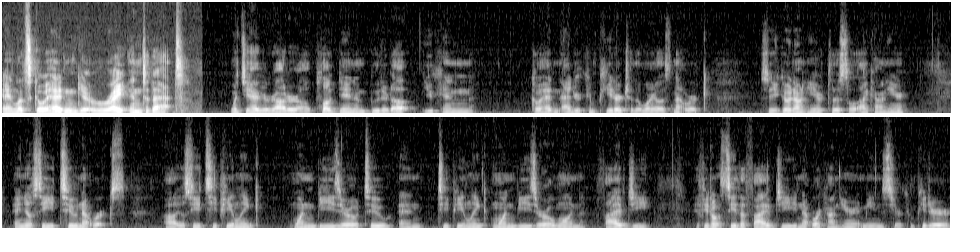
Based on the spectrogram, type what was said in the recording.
and let's go ahead and get right into that. Once you have your router all plugged in and booted up, you can go ahead and add your computer to the wireless network. So you go down here to this little icon here, and you'll see two networks. Uh, you'll see TP-Link 1B02 and TP-Link 1B01 5G. If you don't see the 5G network on here, it means your computer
